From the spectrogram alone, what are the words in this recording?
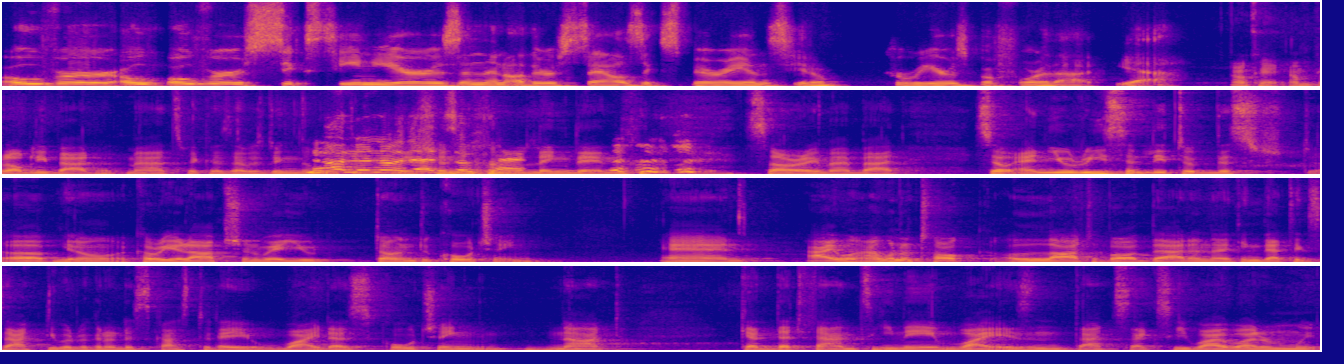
over o- over 16 years and then other sales experience you know careers before that yeah okay i'm probably bad with maths because i was doing the no no no that's okay. on linkedin sorry my bad so and you recently took this uh, you know career option where you turned to coaching and I, w- I want to talk a lot about that. And I think that's exactly what we're going to discuss today. Why does coaching not get that fancy name? Why isn't that sexy? Why, why don't we,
